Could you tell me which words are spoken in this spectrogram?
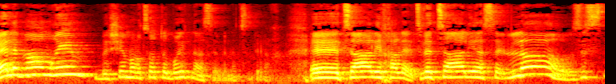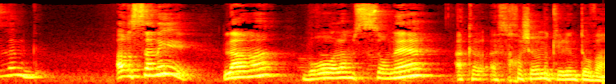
אלה מה אומרים? בשם ארצות הברית נעשה ונצליח. אה, צה"ל יחלץ וצה"ל יעשה. לא, זה סלנג הרסני. למה? ברור העולם שונא שהיו מכירים טובה.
